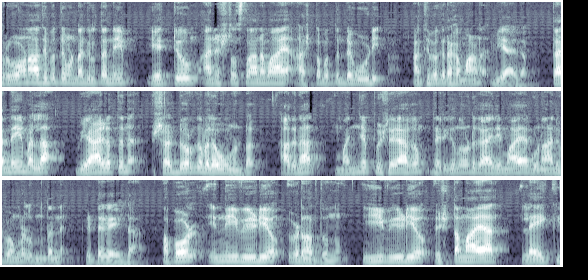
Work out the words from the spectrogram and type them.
ത്രികോണാധിപത്യം ഉണ്ടെങ്കിൽ തന്നെയും ഏറ്റവും അനിഷ്ടസ്ഥാനമായ അഷ്ടമത്തിന്റെ കൂടി അധിപഗ്രഹമാണ് വ്യാഴം. തന്നെയുമല്ല വ്യാഴത്തിന് ഷഡ്വർഗ ബലവുമുണ്ട്. അതിനാൽ മഞ്ഞപ്പുഷരാഗം ധരിക്കുന്നതുകൊണ്ട് കാര്യമായ ഗുണാനുഭവങ്ങൾ ഒന്നും തന്നെ കിട്ടുകയില്ല. അപ്പോൾ ഇന്ന് ഈ വീഡിയോ ഇവിടെ നിർത്തുന്നു. ഈ വീഡിയോ ഇഷ്ടമായാൽ ലൈക്ക്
